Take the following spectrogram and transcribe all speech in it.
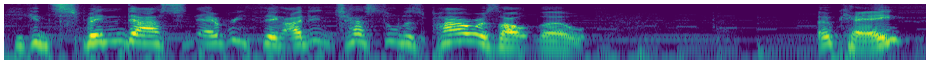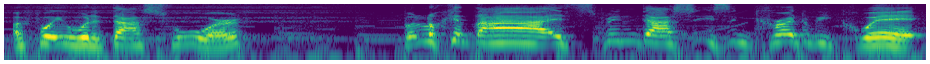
He can spin dash and everything. I didn't test all his powers out though. Okay, I thought he would have dashed forward. But look at that. His spin dash is incredibly quick.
